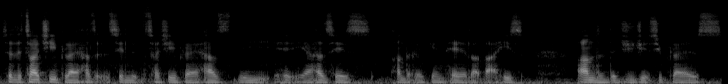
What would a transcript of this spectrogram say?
so the Tai Chi player has it. See, the Tai Chi player has the he has his underhook in here like that. He's under the Jiu-Jitsu player's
